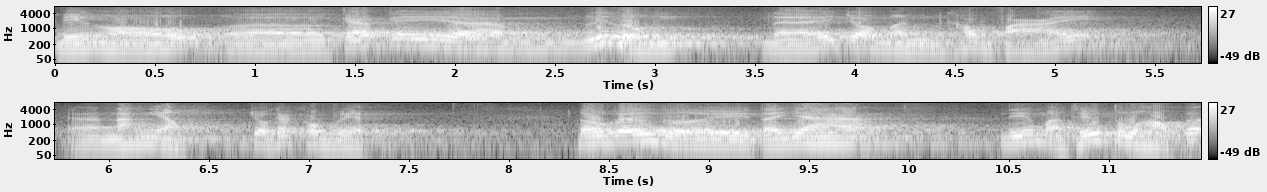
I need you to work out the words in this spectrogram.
biện hộ uh, các cái uh, lý luận để cho mình không phải uh, nặng nhọc cho các công việc. Đối với người tại gia nếu mà thiếu tu học đó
